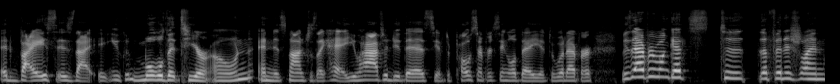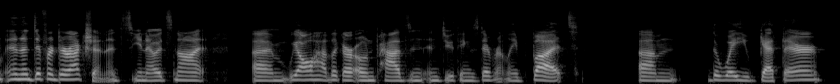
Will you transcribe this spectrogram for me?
advice is that it, you can mold it to your own, and it's not just like, hey, you have to do this, you have to post every single day, you have to whatever, because everyone gets to the finish line in a different direction. It's you know, it's not. Um, we all have like our own paths and, and do things differently, but um, the way you get there,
